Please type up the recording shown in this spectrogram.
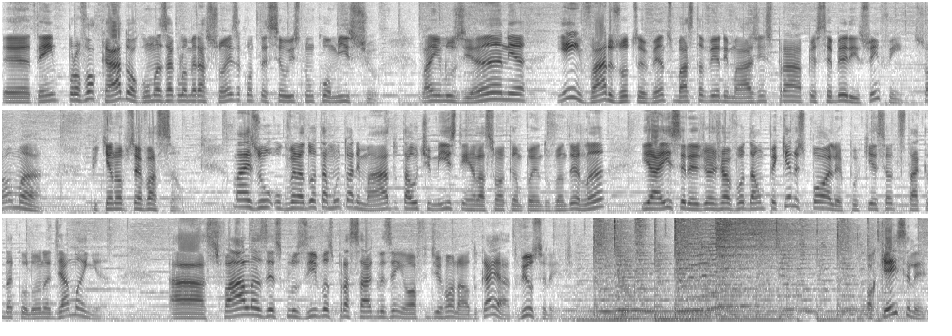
é, tem provocado algumas aglomerações. Aconteceu isso num comício lá em Lusiânia e em vários outros eventos. Basta ver imagens para perceber isso. Enfim, só uma pequena observação. Mas o, o governador está muito animado, está otimista em relação à campanha do Vanderlan. E aí, Cerejo, eu já vou dar um pequeno spoiler, porque esse é o destaque da coluna de amanhã. As falas exclusivas para Sagres em off de Ronaldo Caiado, viu, Sileide? Ok, Sileide?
